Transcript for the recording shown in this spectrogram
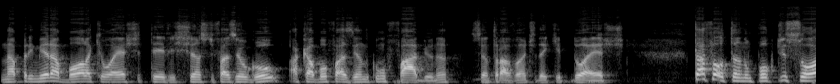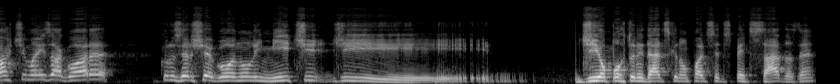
Na primeira bola que o Oeste teve chance de fazer o gol, acabou fazendo com o Fábio, né? Centroavante da equipe do Oeste. Tá faltando um pouco de sorte, mas agora Cruzeiro chegou num limite de, de oportunidades que não podem ser desperdiçadas, né?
